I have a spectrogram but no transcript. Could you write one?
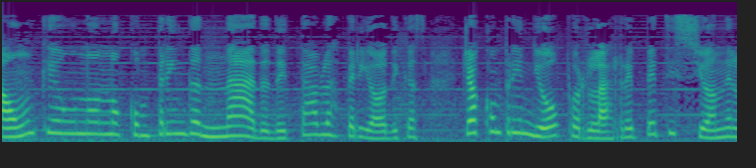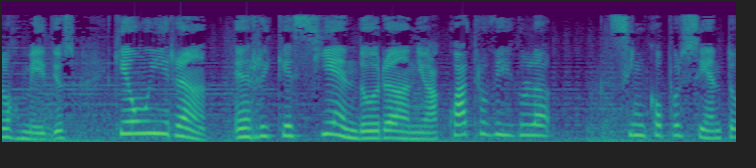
Aunque uno no comprenda nada de tablas periódicas, ya comprendió por la repetición en los medios que un Irán enriqueciendo uranio a 4,5%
